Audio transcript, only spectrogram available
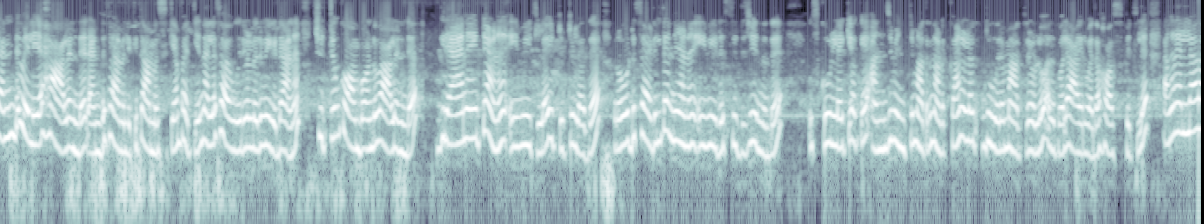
രണ്ട് വലിയ ഹാളുണ്ട്. രണ്ട് ഫാമിലിക്ക് താമസിക്കാൻ പറ്റിയ നല്ല സൗകര്യമുള്ളൊരു വീടാണ്. ചുറ്റും കോമ്പൗണ്ട് വാളുണ്ട്. ഗ്രാനൈറ്റ് ആണ് ഈ വീട്ടിൽ ഇട്ടിട്ടുള്ളത്. റോഡ് സൈഡിൽ തന്നെയാണ് ഈ വീട് സ്ഥിതി ചെയ്യുന്നത്. സ്കൂളിലേക്കൊക്കെ അഞ്ച് മിനിറ്റ് മാത്രം നടക്കാനുള്ള ദൂരം മാത്രമേ ഉള്ളൂ. അതുപോലെ ആയുർവേദ ഹോസ്പിറ്റൽ അങ്ങനെ എല്ലാ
